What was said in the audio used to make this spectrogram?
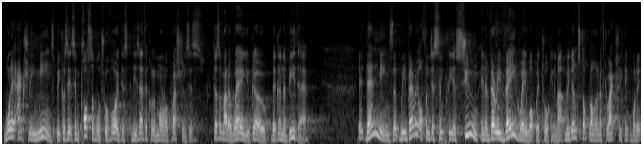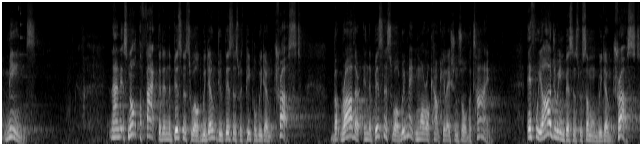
what it actually means, because it's impossible to avoid this, these ethical and moral questions, it doesn't matter where you go, they're going to be there. It then means that we very often just simply assume in a very vague way what we're talking about, and we don't stop long enough to actually think what it means. And it's not the fact that in the business world we don't do business with people we don't trust, but rather in the business world we make moral calculations all the time. If we are doing business with someone we don't trust,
